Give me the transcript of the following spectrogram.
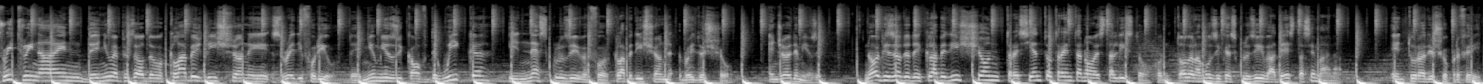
339, the new episode of Club Edition is ready for you. The new music of the week in exclusive for Club Edition Radio Show. Enjoy the music. Nuevo episodio de Club Edition 339 está listo con toda la música exclusiva de esta semana en tu radio show. Club Edition.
